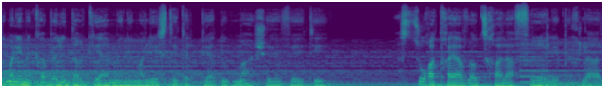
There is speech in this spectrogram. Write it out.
אם אני מקבל את דרכי המינימליסטית על פי הדוגמה שהבאתי, אז צורת חייו לא צריכה להפריע לי בכלל,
